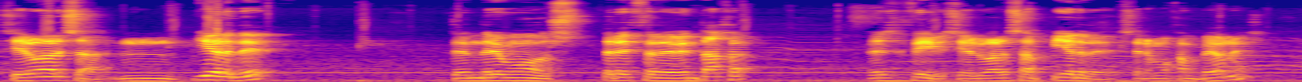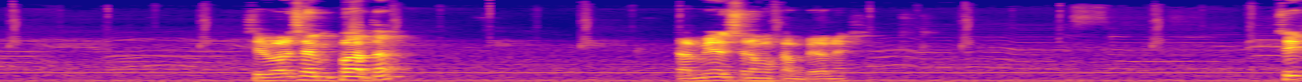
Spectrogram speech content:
Si el Barça mm, pierde, tendremos 13 de ventaja. Es decir, si el Barça pierde, seremos campeones. Si el Barça empata, también seremos campeones. Sí.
